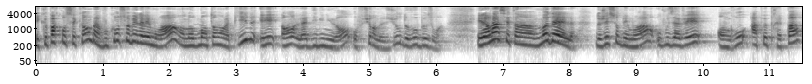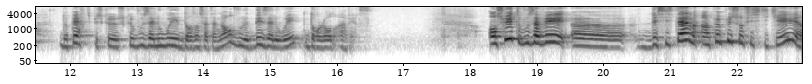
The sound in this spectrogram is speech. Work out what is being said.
et que par conséquent ben, vous consommez la mémoire en augmentant la pile et en la diminuant au fur et à mesure de vos besoins. Et alors là c'est un modèle de gestion de mémoire où vous avez en gros à peu près pas de perte puisque ce que vous allouez dans un certain ordre vous le désallouez dans l'ordre inverse. Ensuite vous avez euh, des systèmes un peu plus sophistiqués.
